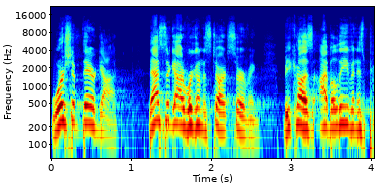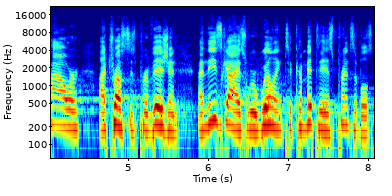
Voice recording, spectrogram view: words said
Worship their God. That's the God we're going to start serving because I believe in his power, I trust his provision, and these guys were willing to commit to his principles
